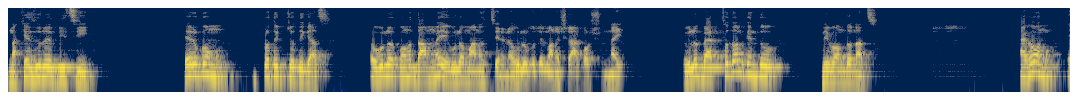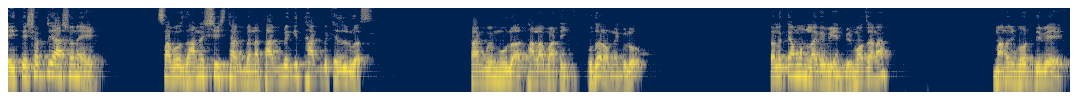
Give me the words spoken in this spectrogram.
না, খেজুরের বিচি। এরকম প্রতীক টতীক আছে। ওগুলোর কোনো দাম নাই, এগুলো মানুষ চেনে না। ওগুলোর প্রতি মানুষের আকর্ষণ নাই। এগুলো ব্যর্থ দল, কিন্তু নিবন্ধন আছে। এখন এই তেষট্টি আসনে সাপোজ ধানের শীষ থাকবে না, থাকবে কি? থাকবে খেজুর গাছ। থাকবে মূলা, থালা, বাটি, উদাহরণ এগুলো। তাহলে কেমন লাগে বিএনপির? মজা না? মানুষ ভোট দিবে।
